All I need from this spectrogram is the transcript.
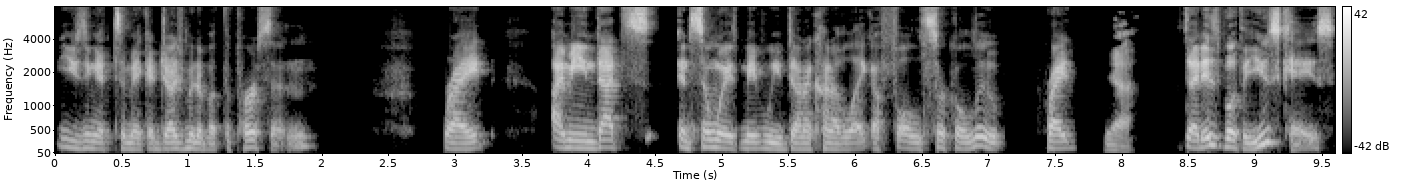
using it to make a judgment about the person right i mean that's in some ways maybe we've done a kind of like a full circle loop right yeah that is both a use case,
